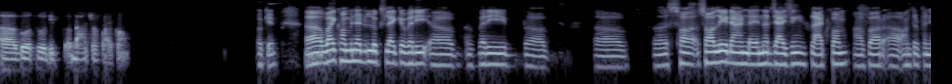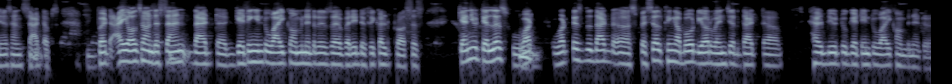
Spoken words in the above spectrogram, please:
uh, go through the batch of YCOM. Okay, uh, Y Combinator looks like a very, uh, very uh, uh, uh, so solid and energizing platform for entrepreneurs and startups. But I also understand that getting into Y Combinator is a very difficult process. Can you tell us what mm. What is the, that special thing about your venture that helped you to get into Y Combinator?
